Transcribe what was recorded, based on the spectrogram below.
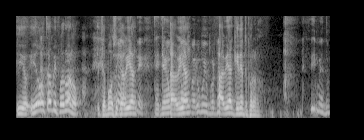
Y yo, ¿y dónde están mis peruanos? Y te puedo decir que habían, habían, Perú muy habían 500 peruanos. Dime tú.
